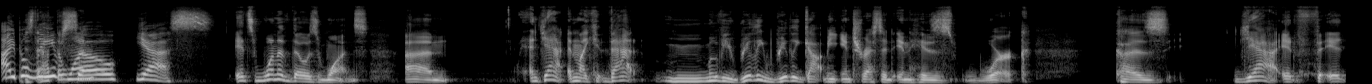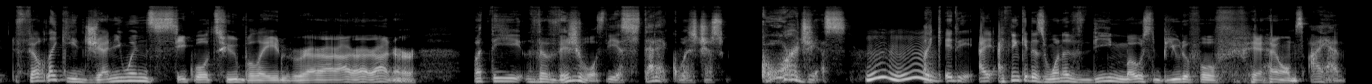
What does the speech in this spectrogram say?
I believe the one? so. Yes. it's one of those ones. Um, and yeah, and like that movie really, really got me interested in his work because yeah, it f- it felt like a genuine sequel to Blade Runner, but the the visuals, the aesthetic was just gorgeous. Mhm. Like it, I, I think it is one of the most beautiful films I have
